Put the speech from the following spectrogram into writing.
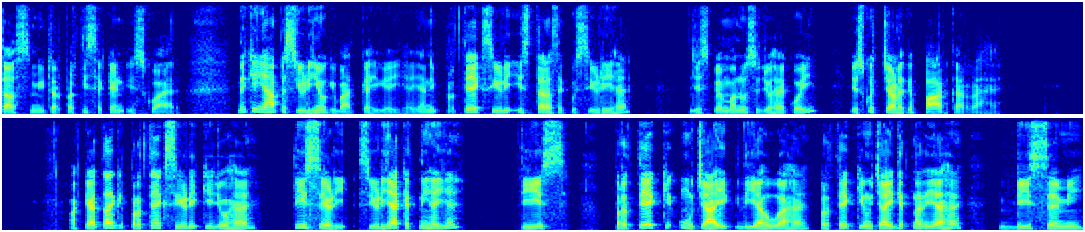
दस मीटर प्रति सेकेंड स्क्वायर। देखिए, यहाँ पे सीढ़ियों की बात कही गई है, यानी प्रत्येक सीढ़ी इस तरह से कुछ सीढ़ी है जिस पे मनुष्य जो है कोई इसको चढ़ के पार कर रहा है। और कहता है कि प्रत्येक सीढ़ी की जो है तीस सीढ़ी, सीढ़ियाँ कितनी है ये? तीस। प्रत्येक की ऊंचाई दिया हुआ है। प्रत्येक की ऊंचाई कितना दिया है? बीस सेमी।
